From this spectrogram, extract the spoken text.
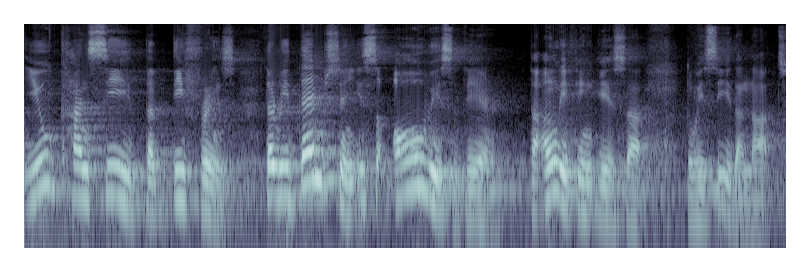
you can see the difference. The redemption is always there. The only thing is, uh, do we see it or not?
